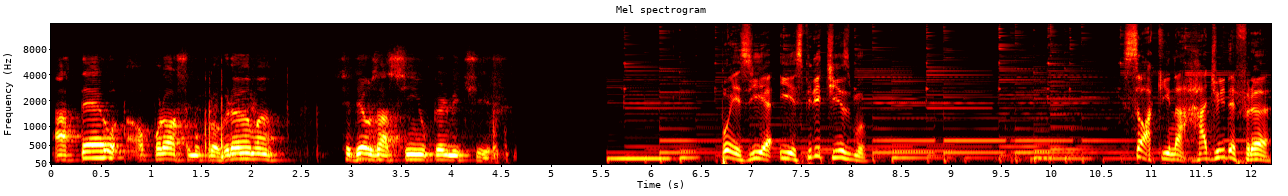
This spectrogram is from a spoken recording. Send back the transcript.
Até o próximo programa, se Deus assim o permitir. Poesia e Espiritismo. Só aqui na Rádio Idefran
